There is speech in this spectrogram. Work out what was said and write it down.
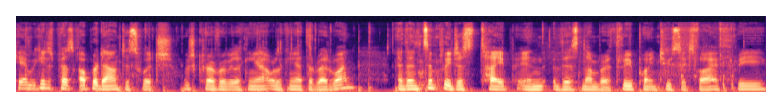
Okay, and we can just press up or down to switch which curve are we looking at. We're looking at the red one. And then simply just type in this number, 3.265, 3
